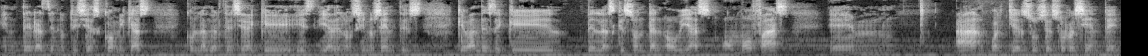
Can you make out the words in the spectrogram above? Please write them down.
enteras de noticias cómicas con la advertencia de que es Día de los Inocentes, que van desde que de las que son tan obvias o mofas, em, a cualquier suceso reciente,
